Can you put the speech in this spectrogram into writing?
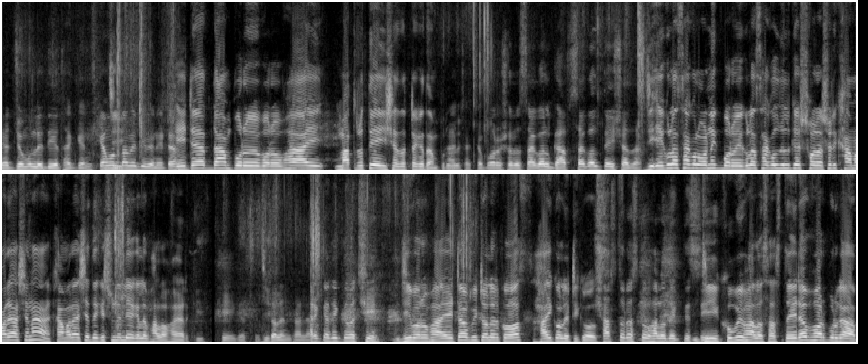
ন্যায্য মূল্যে দিয়ে থাকেন। কেমন দামে দিবেন এটা? এটার দাম পড়বে বড় ভাই মাত্র তেইশ হাজার টাকা দাম পড়বে। আচ্ছা আচ্ছা বড় সড়ো ছাগল গাব ছাগল তেইশ হাজার। জি এগুলা ছাগল অনেক বড়। এগুলা ছাগল দিলকে সরাসরি খামারে আসে না খামারে এসে দেখে শুনে নিয়ে গেলে ভালো হয় আর কি। ঠিক আছে চলেন তাহলে। আরেকটা দেখতে পাচ্ছি। জি বড় ভাই এটাও বিটলের কস হাই কোয়ালিটি কস স্বাস্থ্য টাস্থ্য ভালো দেখতেছি। জি খুবই ভালো স্বাস্থ্য। এটাও ভরপুর গাব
